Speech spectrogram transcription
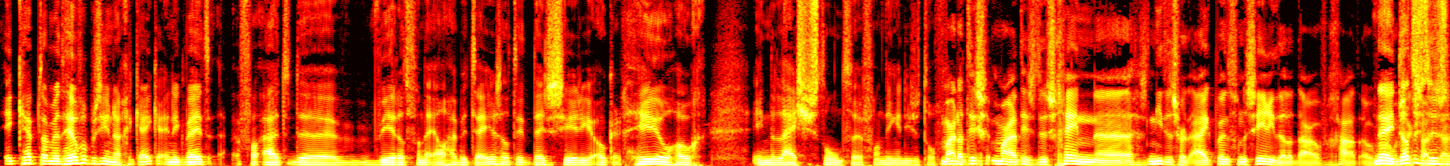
ik heb daar met heel veel plezier naar gekeken. En ik weet vanuit de wereld van de LHBT'ers dat dit, deze serie ook echt heel hoog in de lijstje stond eh, van dingen die ze tof Maar, vonden. dat is, maar het is dus geen, eh, niet een soort eikpunt van de serie dat het daarover gaat. Over Nee, dat is dus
